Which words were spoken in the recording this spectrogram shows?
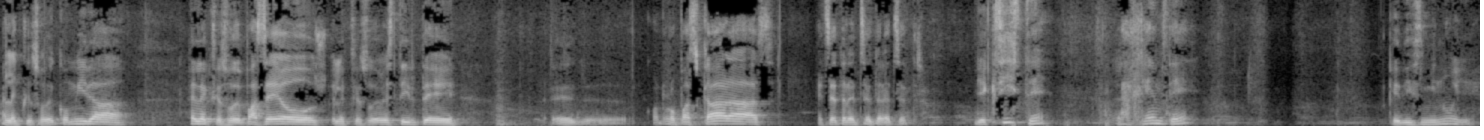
El exceso de comida, el exceso de paseos, el exceso de vestirte eh, con ropas caras, etcétera, etcétera, etcétera. Y existe la gente que disminuye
